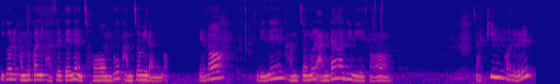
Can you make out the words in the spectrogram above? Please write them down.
이거를 감독관이 봤을 때는 전부 감점이라는 거. 그래서 우리는 감점을 안 당하기 위해서 자 피는 거를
